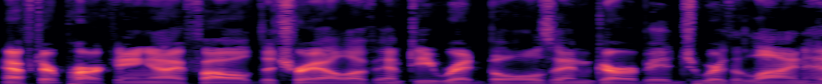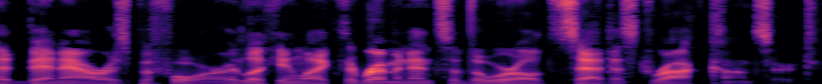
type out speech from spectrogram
After parking, I followed the trail of empty Red Bulls and garbage where the line had been hours before, looking like the remnants of the world's saddest rock concert.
